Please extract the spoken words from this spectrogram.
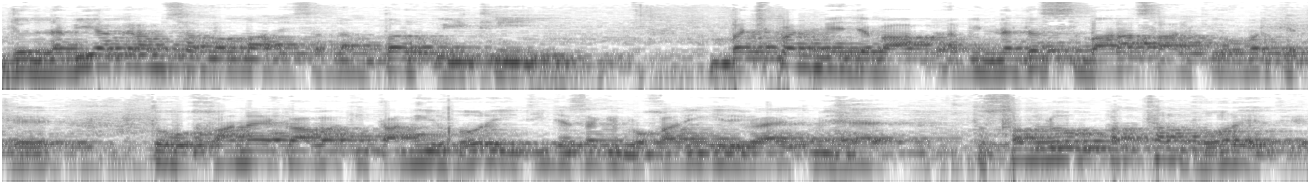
جو نبی اکرم صلی اللہ علیہ وسلم پر ہوئی تھی۔ بچپن میں جب آپ ابھی دس، بارہ سال کی عمر کے تھے، تو خانہ کعبہ کی تعمیر ہو رہی تھی، جیسا کہ بخاری کی روایت میں ہے۔ تو سب لوگ پتھر دھو رہے تھے۔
